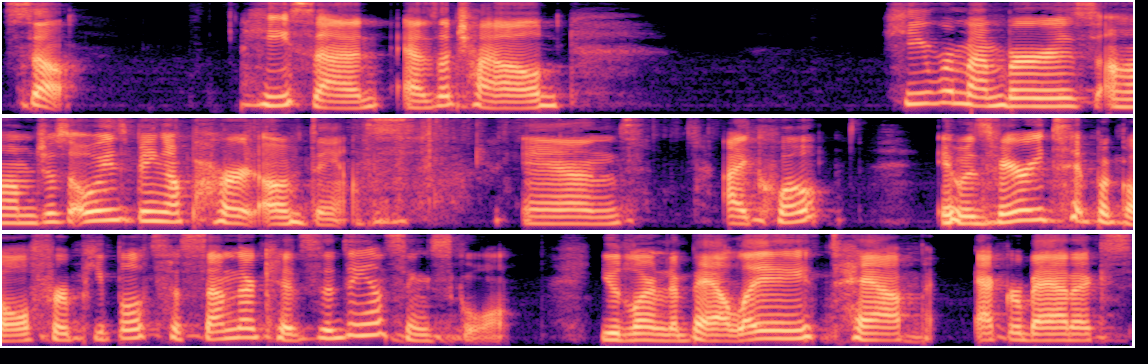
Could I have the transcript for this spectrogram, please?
So he said, as a child, he remembers um, just always being a part of dance. And I quote, it was very typical for people to send their kids to dancing school. You'd learn to ballet, tap, acrobatics.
